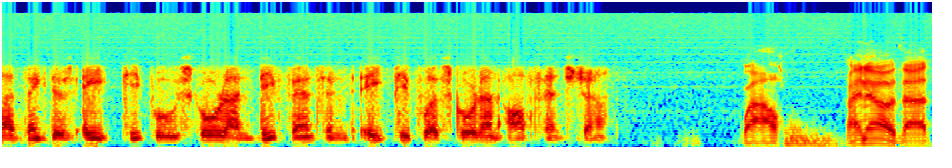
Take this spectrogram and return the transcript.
I think there's eight people who scored on defense and eight people have scored on offense, John. Wow. I know that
